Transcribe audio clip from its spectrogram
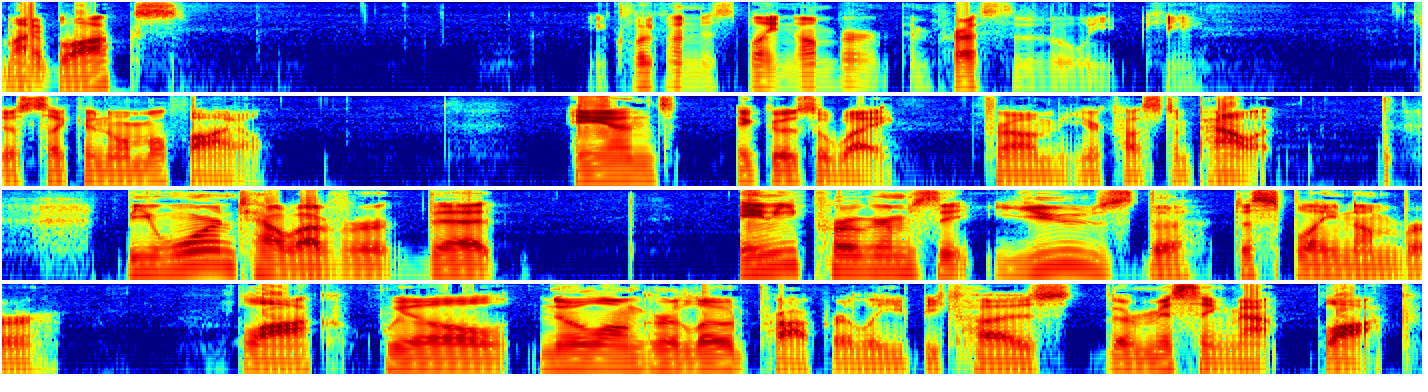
My Blocks, you click on display number and press the delete key, just like a normal file. And it goes away from your custom palette. Be warned, however, that any programs that use the display number block will no longer load properly because they're missing that block.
